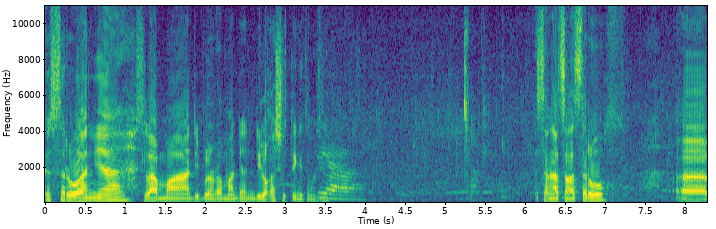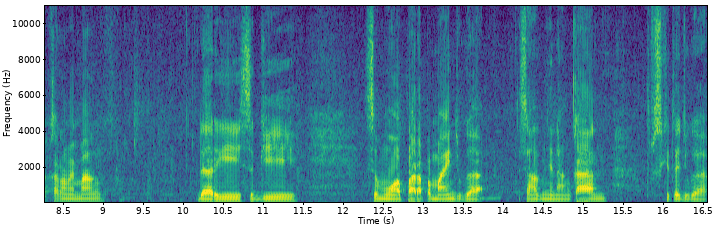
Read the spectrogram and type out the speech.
Keseruannya selama di bulan Ramadan di lokasi syuting gitu mas Iya. sangat-sangat seru eh, karena memang dari segi semua para pemain juga sangat menyenangkan. Terus kita juga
